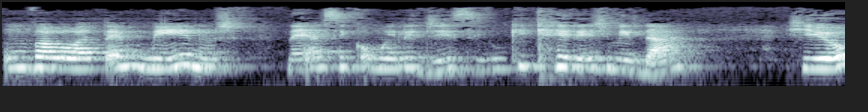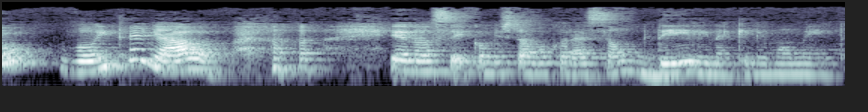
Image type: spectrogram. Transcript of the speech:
um valor até menos, né? Assim como ele disse, o que quereis me dar? Que eu vou entregá-lo. eu não sei como estava o coração dele naquele momento,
